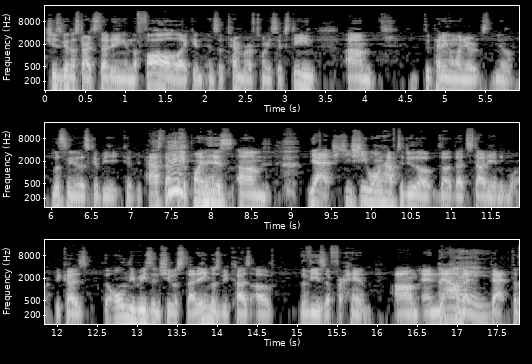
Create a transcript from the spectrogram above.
she's going to start studying in the fall, like in, in September of 2016. Um, depending on when you're you know listening to this could be could be past that but the point is um yeah he, she won't have to do the, the, that study anymore because the only reason she was studying was because of the visa for him um and now Okay. that that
